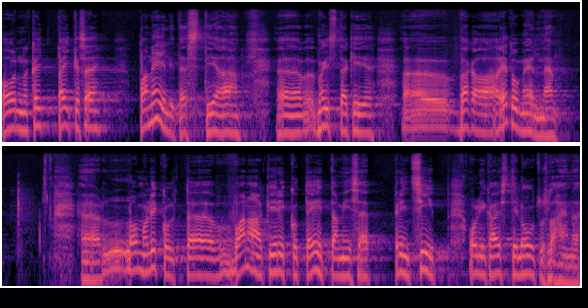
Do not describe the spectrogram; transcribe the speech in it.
on kõik päikesepaneelidest ja äh, mõistagi väga edumeelne. loomulikult vanakirikute ehitamise printsiip oli ka hästi looduslahene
